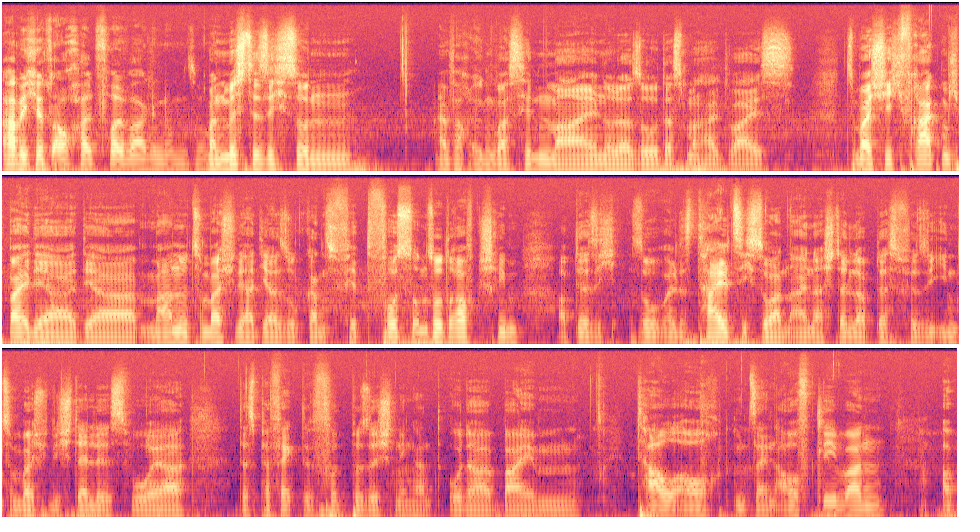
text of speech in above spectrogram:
Habe ich jetzt auch halt voll wahrgenommen. So. Man müsste sich so ein einfach irgendwas hinmalen oder so, dass man halt weiß. Zum Beispiel, ich frage mich bei der, der Manu zum Beispiel, der hat ja so ganz fit Fuss und so drauf geschrieben, ob der sich so, weil das teilt sich so an einer Stelle, ob das für ihn zum Beispiel die Stelle ist, wo er das perfekte Foot Positioning hat. Oder beim Tau auch mit seinen Aufklebern, ob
